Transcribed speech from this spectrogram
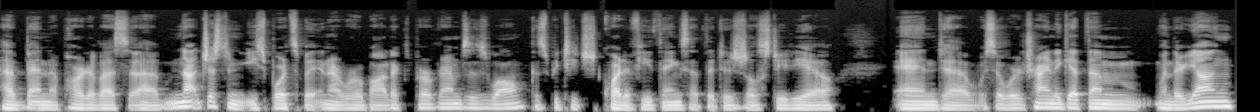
have been a part of us, uh, not just in esports, but in our robotics programs as well, because we teach quite a few things at the digital studio. And uh, so we're trying to get them when they're young,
